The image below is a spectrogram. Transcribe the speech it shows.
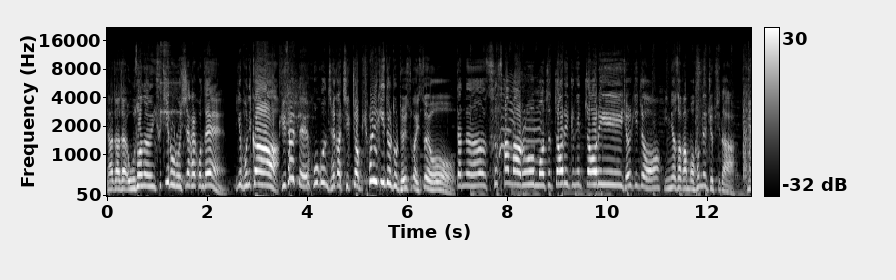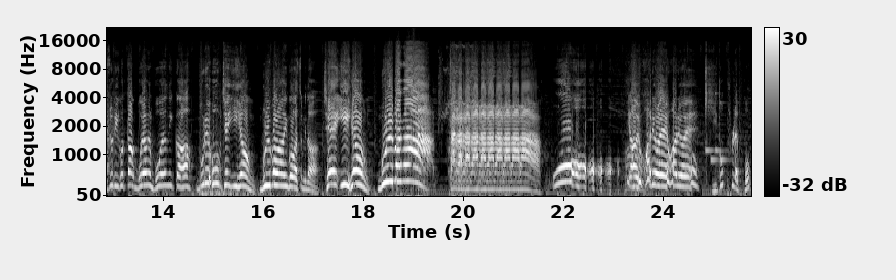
자자자 우선은 휴지로로 시작할 건데 이게 보니까 귀살대 혹은 제가 직접 혈귀들도 될 수가 있어요. 일단은 스사마루 뭐저 쩌리 중에 쩌리 혈귀죠. 이 녀석 한번 혼내줍시다. 기술이 이거 딱 모양을 보니까 물의 호흡 제2형 물방아인 것 같습니다. 제2형 물방아! 따라라라라라라라라. 오 야 화려해 화려해. 기도 플랫폼?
